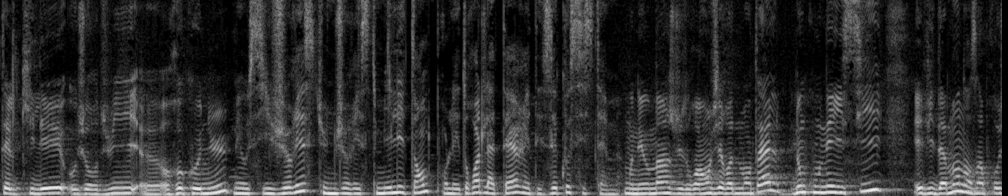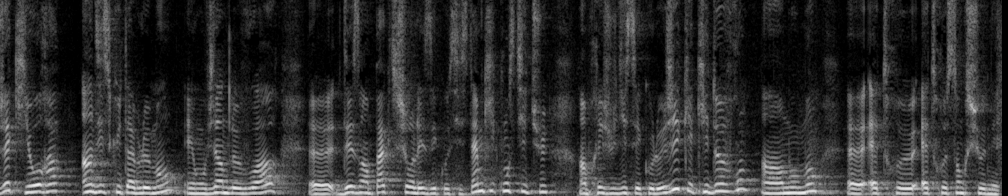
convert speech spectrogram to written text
tel qu'il est aujourd'hui euh, reconnu. Mais aussi juriste, une juriste militante pour les droits de la terre et des écosystèmes. On est aux marges du droit environnemental, donc on est ici évidemment dans un projet qui aura indiscutablement, et on vient de le voir, euh, des impacts sur les écosystèmes qui constituent un préjudice écologique et qui devront à un moment euh, être, être sanctionnés.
